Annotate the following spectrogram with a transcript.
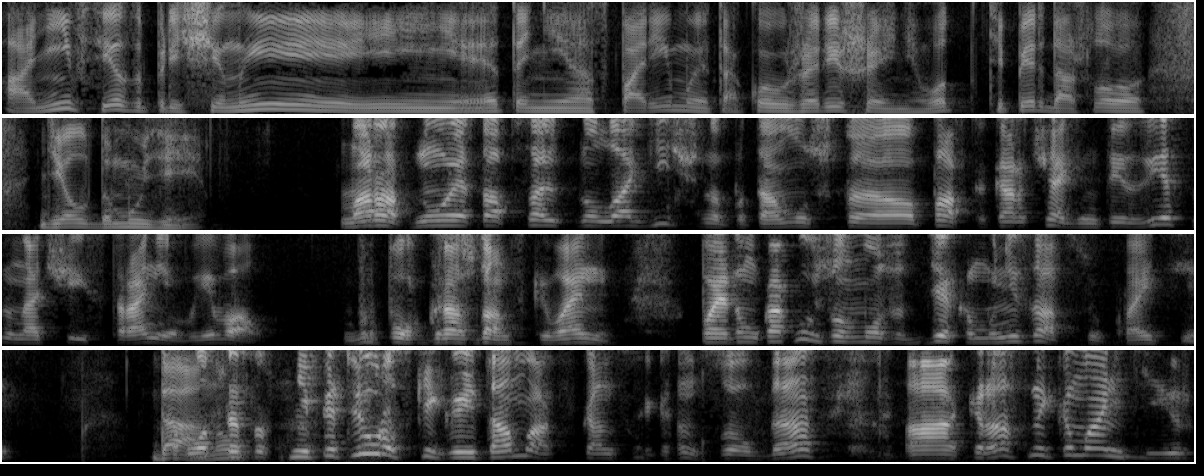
они все запрещены, и это неоспоримое такое уже решение. Вот теперь дошло дело до музея. Марат, ну это абсолютно логично, потому что Павка Корчагин-то известно, на чьей стороне воевал в эпоху гражданской войны. Поэтому какую же он может декоммунизацию пройти? Да, вот ну... это не петлюровский гайдамак, в конце концов, да, а красный командир,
